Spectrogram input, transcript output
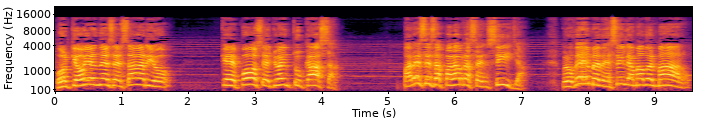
Porque hoy es necesario que pose yo en tu casa. Parece esa palabra sencilla. Pero déjeme decirle, amado hermano,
